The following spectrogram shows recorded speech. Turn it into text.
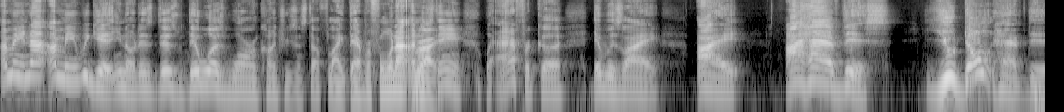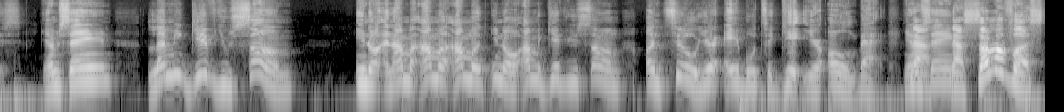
I mean, not, I mean, we get, you know, there's, there's, there was war in countries and stuff like that. But from what I understand, with Africa, it was like, all right, I have this, you don't have this. You know what I'm saying? Let me give you some, you know, and I'm a, I'm a, I'm a, you know, I'm gonna give you some until you're able to get your own back. You know now, what I'm saying? now, some of us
